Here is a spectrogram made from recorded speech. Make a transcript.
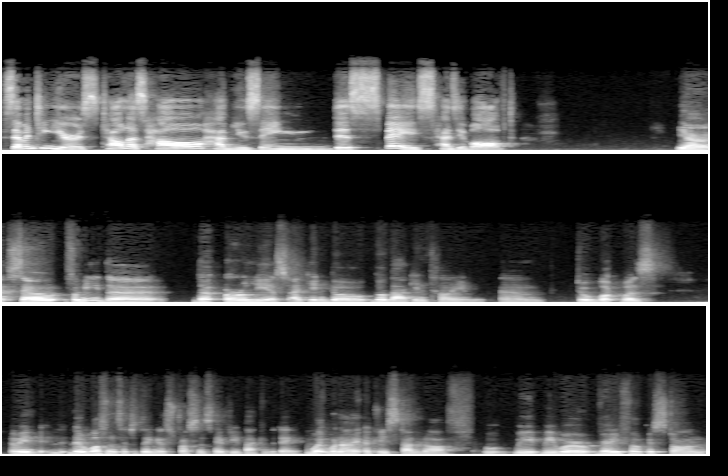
17 years. Tell us how have you seen this space has evolved? Yeah, so for me, the the earliest I can go go back in time um, to what was, I mean, there wasn't such a thing as trust and safety back in the day. When I at least started off, we we were very focused on,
